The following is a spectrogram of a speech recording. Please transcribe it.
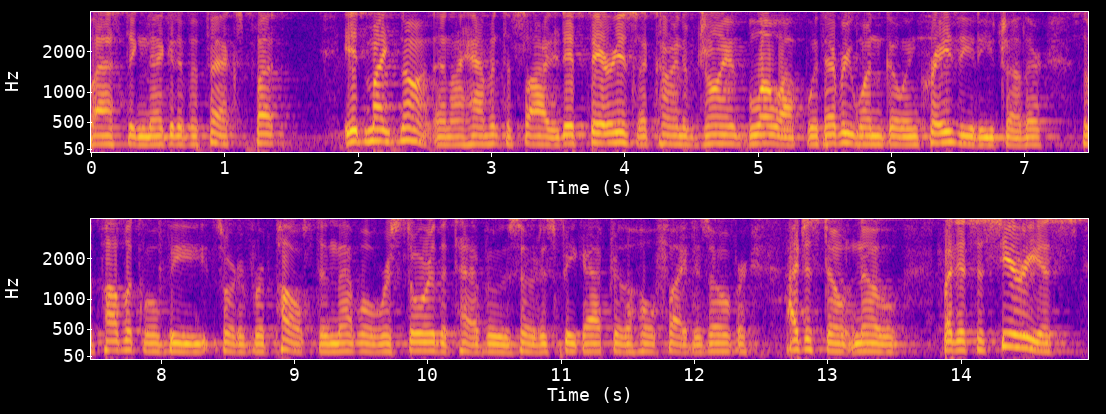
lasting negative effects. But it might not, and I haven't decided. If there is a kind of giant blow up with everyone going crazy at each other, the public will be sort of repulsed, and that will restore the taboo, so to speak, after the whole fight is over. I just don't know. But it's a serious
